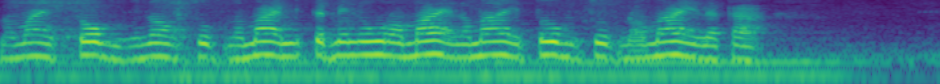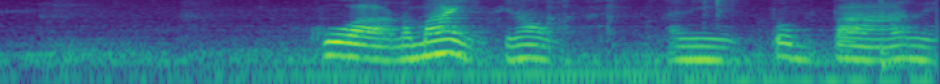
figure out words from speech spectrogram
หน่อไม้ต้มพี่น้องสุปหน่อไม้มีแต่เมนูหน่อไม้หน่อไม้ต้มสุปหน่อไม้แล้วก็ขั่วหน่อไม้พี่น้อง อันนี้ต้มปลาเนี่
